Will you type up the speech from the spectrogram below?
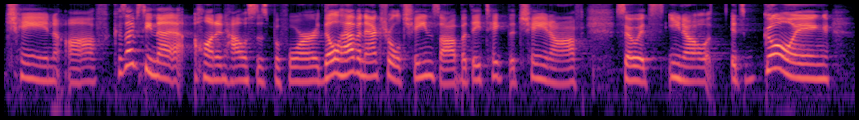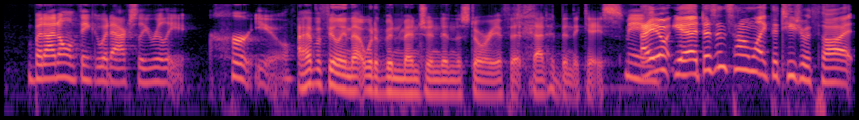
chain off because I've seen that haunted houses before. They'll have an actual chainsaw, but they take the chain off, so it's you know it's going, but I don't think it would actually really hurt you. I have a feeling that would have been mentioned in the story if it, that had been the case. Maybe. I don't yeah, it doesn't sound like the teacher thought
